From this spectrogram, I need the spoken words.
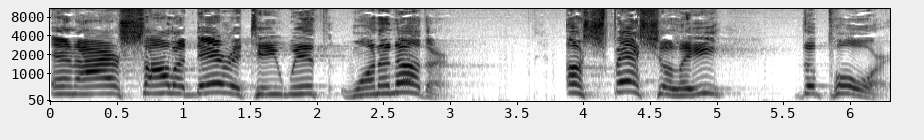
and our solidarity with one another, especially the poor.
